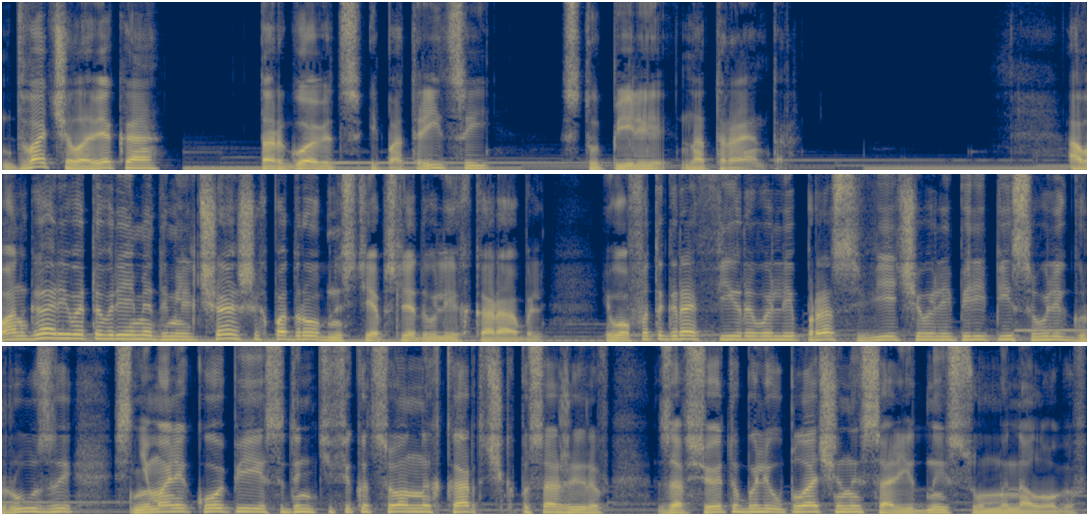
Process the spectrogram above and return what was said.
Два человека, торговец и патриций, ступили на Трентер. А в ангаре в это время до мельчайших подробностей обследовали их корабль. Его фотографировали, просвечивали, переписывали грузы, снимали копии с идентификационных карточек пассажиров. За все это были уплачены солидные суммы налогов.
